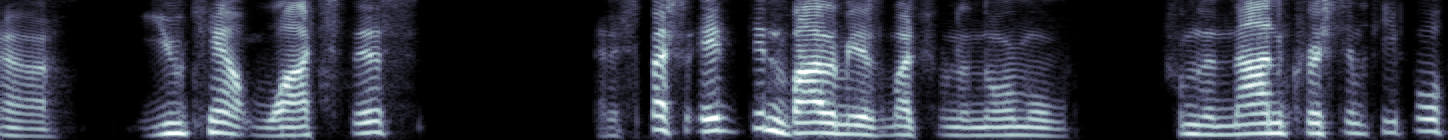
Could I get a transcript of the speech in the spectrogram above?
uh, you can't watch this. And especially, it didn't bother me as much from the normal, from the non Christian people.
